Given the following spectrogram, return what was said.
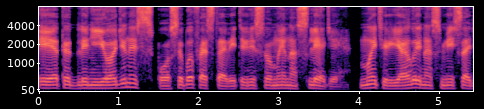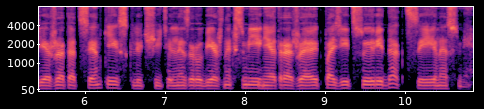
И это для нее один из способов оставить весомое наследие. Материалы на СМИ содержат оценки исключительно зарубежных СМИ и не отражают позицию редакции на СМИ.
